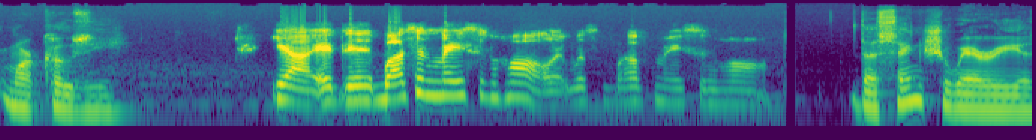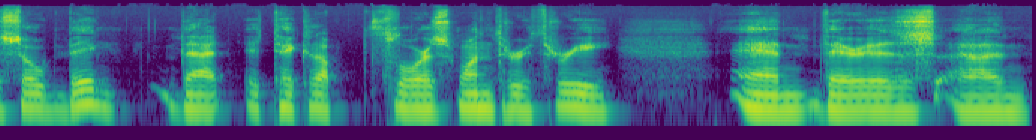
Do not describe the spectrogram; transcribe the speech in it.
more cozy. Yeah, it, it wasn't Mason Hall. It was above Mason Hall. The sanctuary is so big that it takes up floors one through three, and there is um,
